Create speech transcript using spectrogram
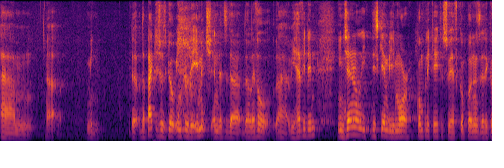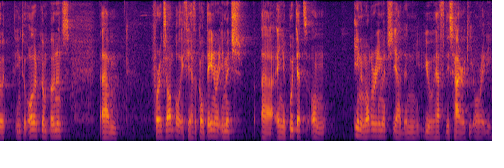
um, uh, I mean, the, the, packages go into the image, and that's the, the level uh, we have it in. In general, it, this can be more complicated, so we have components that go into other components. Um, for example, if you have a container image uh, and you put that on in another image, yeah, then you have this hierarchy already.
